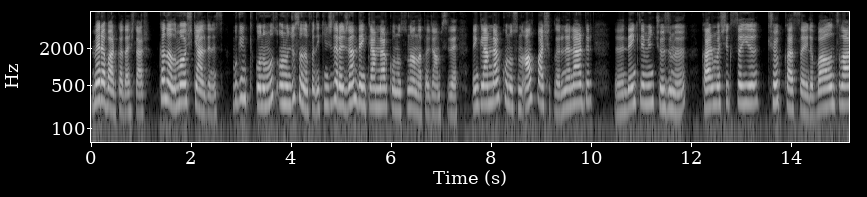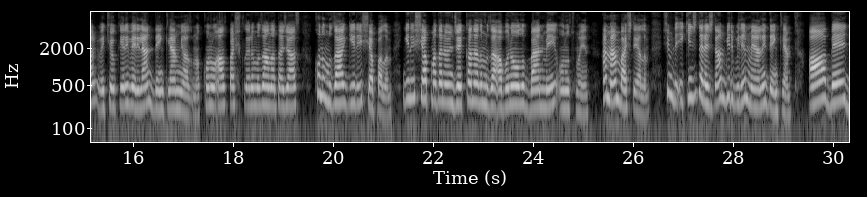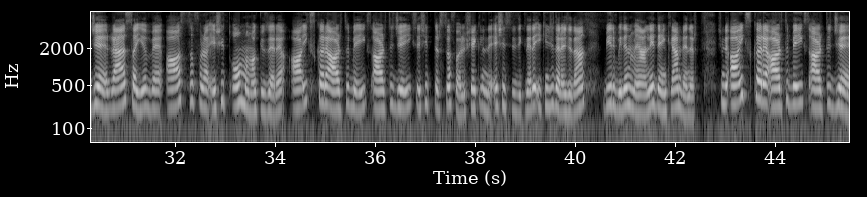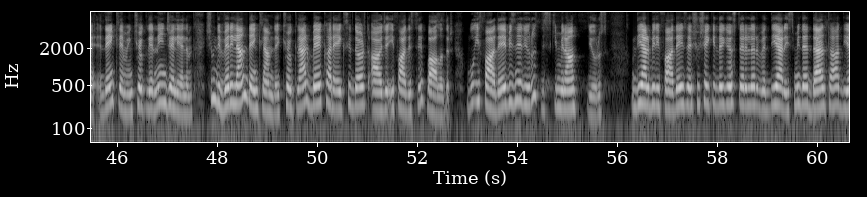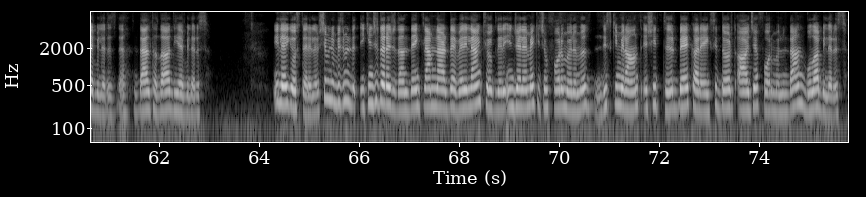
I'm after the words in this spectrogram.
Merhaba arkadaşlar. Kanalıma hoş geldiniz. Bugünkü konumuz 10. sınıfın 2. dereceden denklemler konusunu anlatacağım size. Denklemler konusunun alt başlıkları nelerdir? Ee, Denklemin çözümü, karmaşık sayı, kök katsayılı bağıntılar ve kökleri verilen denklem yazma. Konu alt başlıklarımızı anlatacağız. Konumuza giriş yapalım. Giriş yapmadan önce kanalımıza abone olup beğenmeyi unutmayın. Hemen başlayalım. Şimdi ikinci dereceden bir bilinmeyenli denklem. A, B, C reel sayı ve A sıfıra eşit olmamak üzere ax kare artı bx artı cx eşittir sıfır şeklinde eşitsizliklere ikinci dereceden bir bilinmeyenli denklem denir. Şimdi ax kare artı bx artı c denklemin köklerini inceleyelim. Şimdi verilen denklemde kökler b kare eksi 4 ac ifadesi bağlıdır. Bu ifadeye biz ne diyoruz? Diskriminant diyoruz. Diğer bir ifade ise şu şekilde gösterilir ve diğer ismi de delta diyebiliriz de. Delta da diyebiliriz. ile gösterilir. Şimdi bizim ikinci dereceden denklemlerde verilen kökleri incelemek için formülümüz diskriminant eşittir b kare eksi 4 ac formülünden bulabiliriz.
